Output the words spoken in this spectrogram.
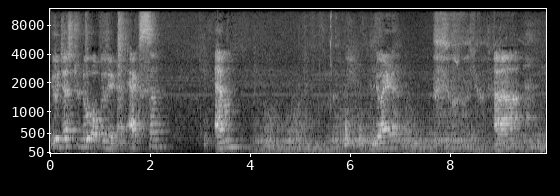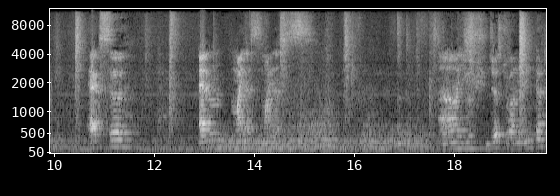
you just do opposite. X m divide uh, x m minus minus uh, you just one minute.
